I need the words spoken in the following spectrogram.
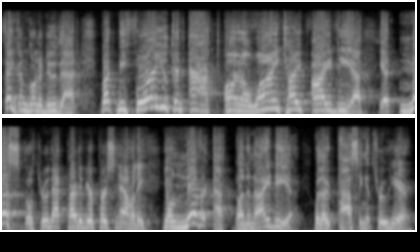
think I'm going to do that. But before you can act on a Y type idea, it must go through that part of your personality. You'll never act on an idea without passing it through here.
